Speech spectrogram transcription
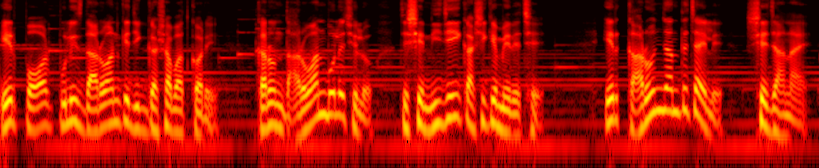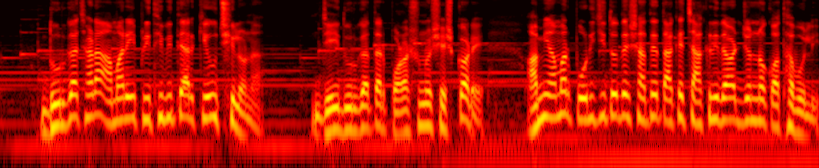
এরপর পুলিশ দারোয়ানকে জিজ্ঞাসাবাদ করে, কারণ দারোয়ান বলেছিল যে সে নিজেই কাশিকে মেরেছে। এর কারণ জানতে চাইলে সে জানায়, দুর্গা ছাড়া আমার এই পৃথিবীতে আর কেউ ছিল না। যেই দুর্গা তার পড়াশুনো শেষ করে, আমি আমার পরিচিতদের সাথে তাকে চাকরি দেওয়ার জন্য কথা বলি।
